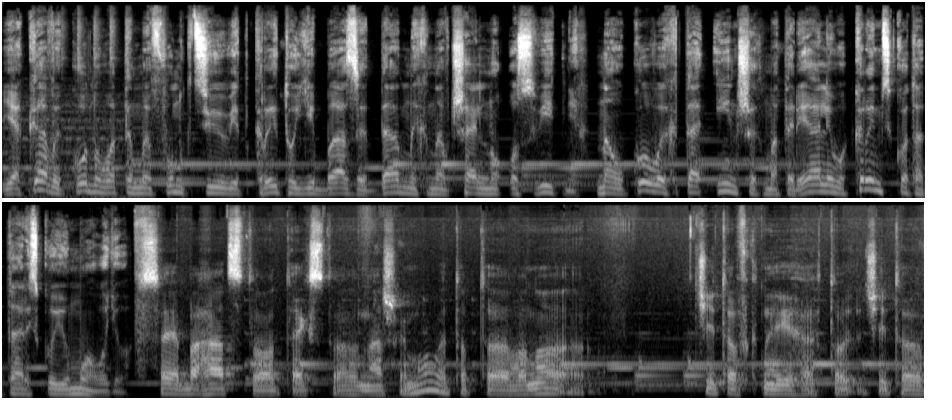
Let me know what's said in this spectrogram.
яка виконуватиме функцію відкритої бази даних навчально-освітніх, наукових та інших матеріалів кримсько-татарською мовою. все багатство тексту нашої мови, тобто воно чи то в книгах, то чи то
